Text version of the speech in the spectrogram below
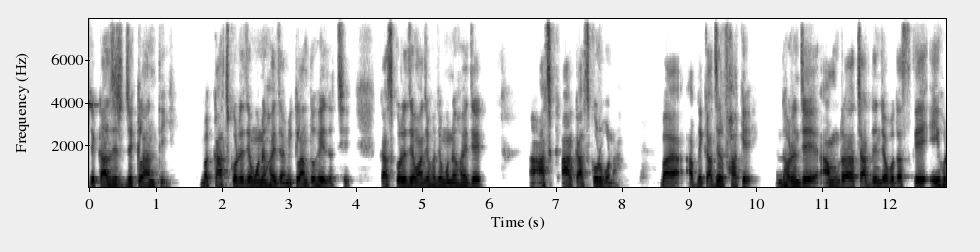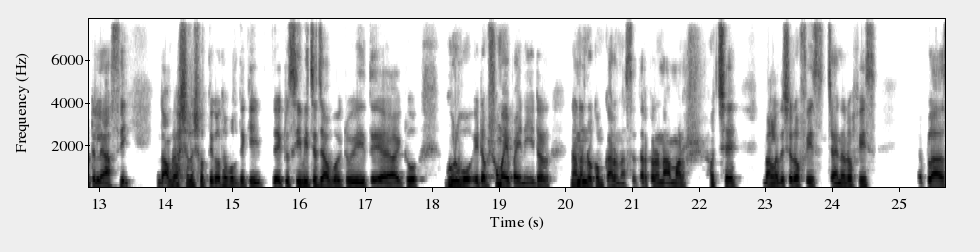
যে কাজের যে ক্লান্তি বা কাজ করে যে মনে হয় যে আমি ক্লান্ত হয়ে যাচ্ছি, কাজ করে যে মাঝে মাঝে মনে হয় যে আজ আর কাজ করব না বা আপনি কাজের ফাঁকে ধরেন যে আমরা চার দিন যাবত আজকে এই হোটেলে আসি কিন্তু আমরা আসলে সত্যি কথা বলতে কি যে একটু সি বিচে যাব, একটু একটু ঘুরবো, এটা সময় পাইনি এটার নানান রকম কারণ আছে। তার কারণ আমার হচ্ছে বাংলাদেশের অফিস চায়নার অফিস প্লাস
